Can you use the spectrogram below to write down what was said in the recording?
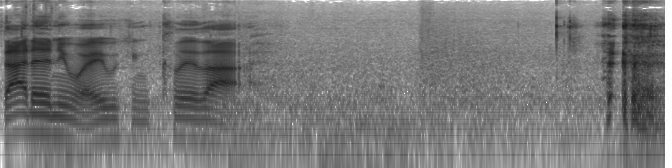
that anyway, we can clear that.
